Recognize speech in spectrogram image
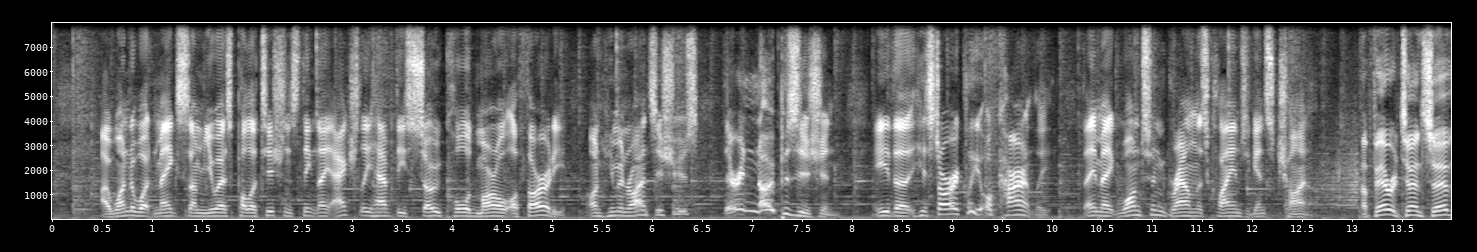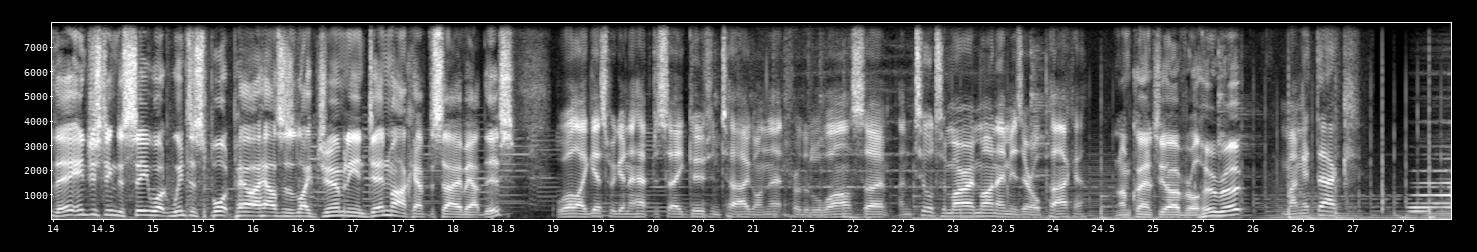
I wonder what makes some US politicians think they actually have the so called moral authority on human rights issues. They're in no position, either historically or currently. They make wanton, groundless claims against China. A fair return serve there. Interesting to see what winter sport powerhouses like Germany and Denmark have to say about this. Well, I guess we're going to have to say Guten Tag on that for a little while. So until tomorrow, my name is Errol Parker. And I'm Clancy Overell. Who wrote? Mangatak.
